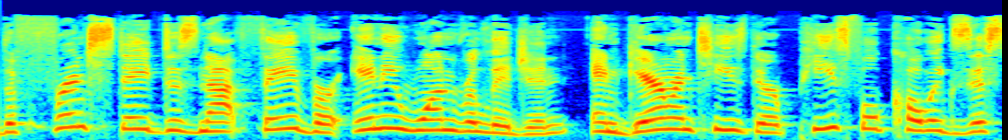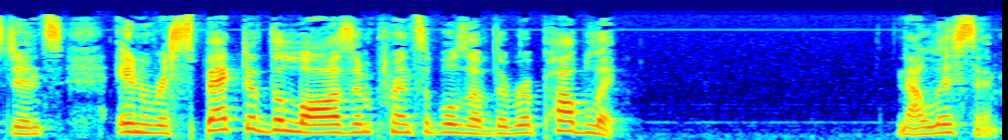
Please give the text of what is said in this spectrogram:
The French state does not favor any one religion and guarantees their peaceful coexistence in respect of the laws and principles of the republic. Now, listen.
